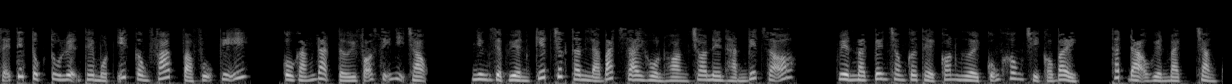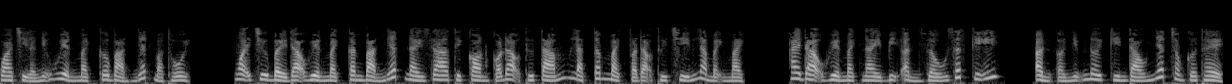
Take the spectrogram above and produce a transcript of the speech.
sẽ tiếp tục tu luyện thêm một ít công pháp và vũ kỹ, cố gắng đạt tới võ sĩ nhị trọng. Nhưng Diệp Huyền kiếp trước thân là bát giai hồn hoàng cho nên hắn biết rõ, huyền mạch bên trong cơ thể con người cũng không chỉ có bảy, thất đạo huyền mạch chẳng qua chỉ là những huyền mạch cơ bản nhất mà thôi. Ngoại trừ bảy đạo huyền mạch căn bản nhất này ra thì còn có đạo thứ 8 là tâm mạch và đạo thứ 9 là mệnh mạch. Hai đạo huyền mạch này bị ẩn giấu rất kỹ, ẩn ở những nơi kín đáo nhất trong cơ thể.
